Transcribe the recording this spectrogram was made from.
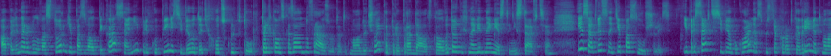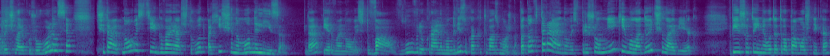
А Полинер был в восторге, позвал Пикассо, они прикупили себе вот этих вот скульптур. Только он сказал одну фразу, вот этот молодой человек, который продал, сказал, вы только их на видное место не ставьте. И, соответственно, те послушались. И представьте себе, буквально спустя короткое время этот молодой человек уже уволился, читают новости и говорят, что вот похищена Мона Лиза да, первая новость, что вау, в Лувре украли Мону Лизу, как это возможно? Потом вторая новость, пришел некий молодой человек, пишут имя вот этого помощника,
